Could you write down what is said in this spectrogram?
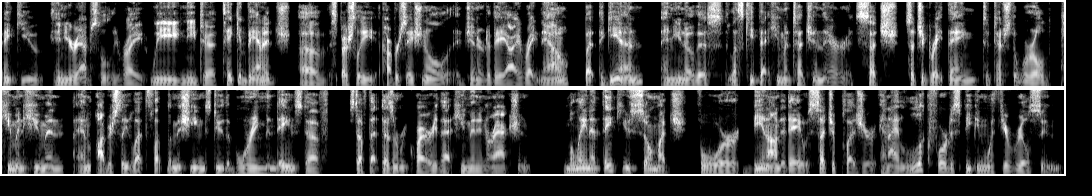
Thank you. And you're absolutely right. We need to take advantage of especially conversational generative AI right now. But again, and you know this, let's keep that human touch in there. It's such, such a great thing to touch the world, human, human. And obviously let's let the machines do the boring, mundane stuff, stuff that doesn't require that human interaction. Milena, thank you so much for being on today. It was such a pleasure. And I look forward to speaking with you real soon.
